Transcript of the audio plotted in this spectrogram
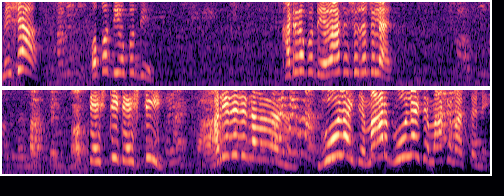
মিশা ওপর দিয়ে ওপর দিয়ে খাটের ওপর দিয়ে আচ্ছা সোজা চলে আয় টেস্টি টেস্টি আরে রে রে, না না না। ভুল হয়েছে মার ভুল হয়েছে মাকে মারতে নেই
